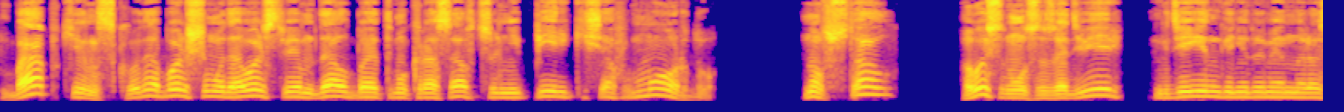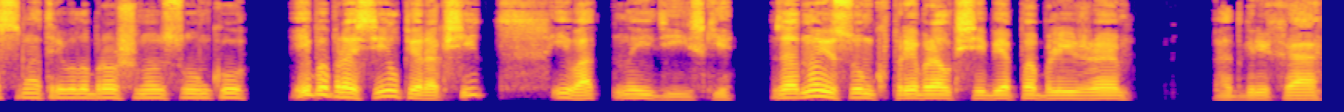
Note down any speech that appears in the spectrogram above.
Бабкин с куда большим удовольствием дал бы этому красавцу не перекись, а в морду. Но встал, высунулся за дверь, где Инга недуменно рассматривала брошенную сумку, и попросил пероксид и ватные диски. Заодно и сумку прибрал к себе поближе от греха.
